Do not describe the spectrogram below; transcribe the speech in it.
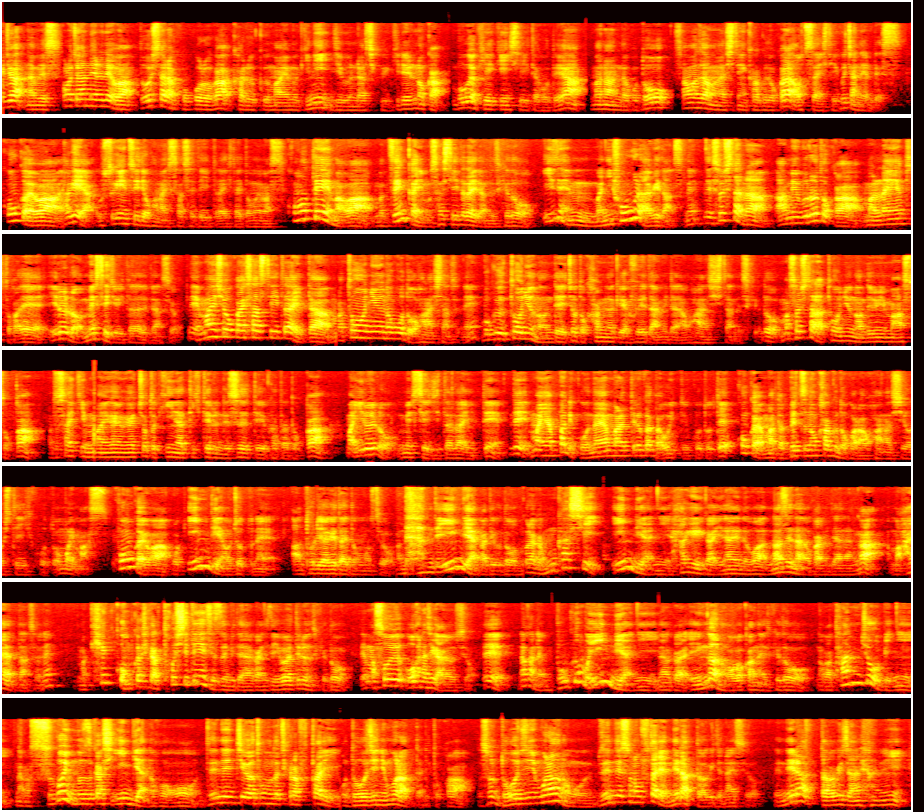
こんにちは、ナブです。このチャンネルでは、どうしたら心が軽く前向きに自分らしく生きれるのか、僕が経験していたことや学んだことを様々な視点角度からお伝えしていくチャンネルです。今回は、ハゲや薄毛についてお話しさせていただきたいと思います。このテーマは、ま前回にもさせていただいたんですけど、以前、ま2本ぐらいあげたんですね。で、そしたら、アメブロとか、まあ、LINE とかで、いろいろメッセージをいただいたんですよ。で、前紹介させていただいた、まあ、豆乳のことをお話したんですよね。僕、豆乳飲んで、ちょっと髪の毛が増えたみたいなお話したんですけど、まあ、そしたら豆乳飲んでみますとか、あと最近前髪がちょっと気になってきてるんですっていう方とか、まあ、いろいろメッセージいただいてで、まあ、やっぱりこう悩まれてる方多いということで今回はまた別の角度からお話をしていこうと思います。今回はインディアンをちょっとねあ取り上げたいと思うんですよ。なんでインディアンかというとこれなんか昔インディアンにハゲがいないのはなぜなのかみたいなのが、まあ、流行ったんですよね。まあ、結構昔から都市伝説みたいな感じで言われてるんですけどで、まあ、そういうお話があるんですよ。でなんかね僕もインディアンになんか縁があるのか分かんないですけどなんか誕生日になんかすごい難しいインディアンの本を全然違う友達から2人を同時にもらったりとかその同時にもらうのも全然その2人は狙ったわけじゃないですよ。で狙ったわけじゃないのに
